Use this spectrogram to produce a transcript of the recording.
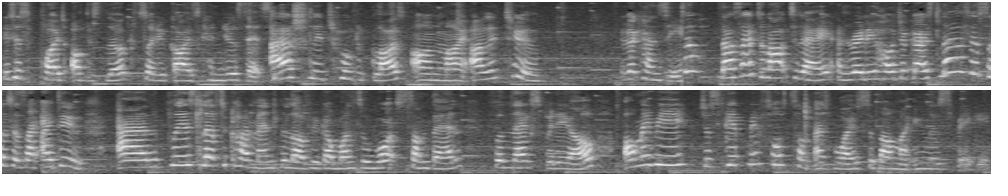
This is part of this look so you guys can use this. I actually took the gloss on my eyelid too if you can see. So that's it about today and really hope you guys love this such as like I do. And please leave to comment below if you guys want to watch something for next video or maybe just give me some advice about my English speaking.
